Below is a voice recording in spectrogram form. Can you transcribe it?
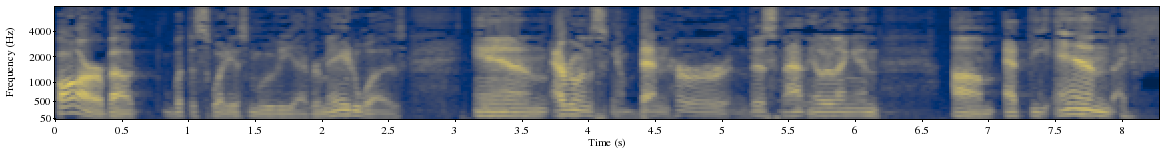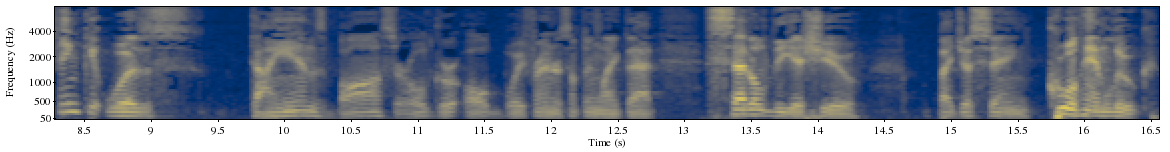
bar about what the sweatiest movie ever made was, and everyone's you know, Ben Hur and this, that, and the other thing, and um, at the end, I think it was Diane's boss or old girl, old boyfriend or something like that settled the issue by just saying "Cool Hand Luke,"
